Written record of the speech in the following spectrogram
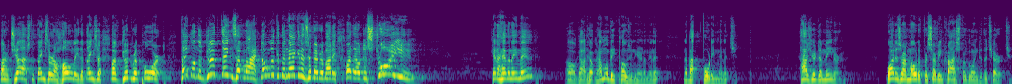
are, are just, the things that are holy, the things that are of good report. Think on the good things of life. Don't look at the negatives of everybody, or they'll destroy you. Can I have an amen? Oh, God help me. I'm going to be closing here in a minute, in about 40 minutes. How's your demeanor? What is our motive for serving Christ for going to the church?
